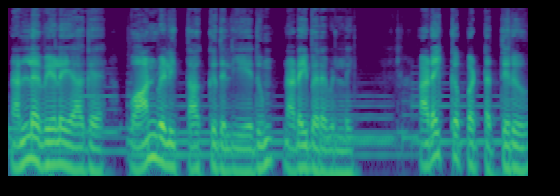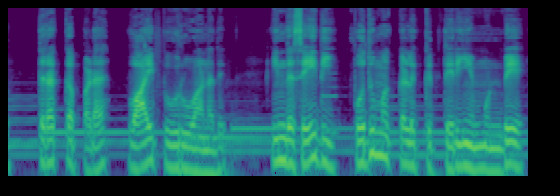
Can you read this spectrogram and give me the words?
நல்ல வேளையாக வான்வெளி தாக்குதல் ஏதும் நடைபெறவில்லை. அடைக்கப்பட்ட தெரு திறக்கப்பட வாய்ப்பு உருவானது. இந்த செய்தி பொதுமக்களுக்கு தெரியும் முன்பே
